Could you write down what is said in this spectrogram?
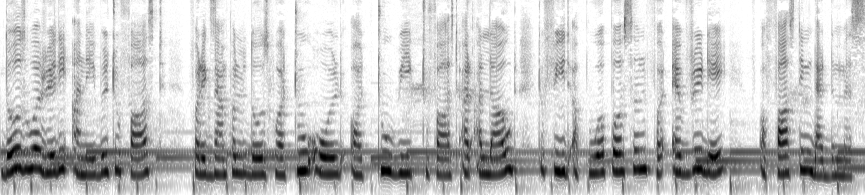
Those who are really unable to fast, for example, those who are too old or too weak to fast, are allowed to feed a poor person for every day of fasting that they miss.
